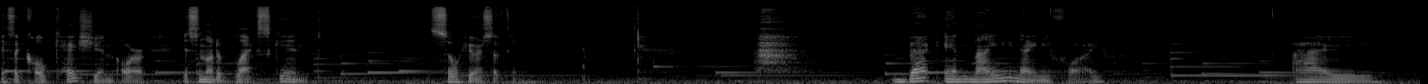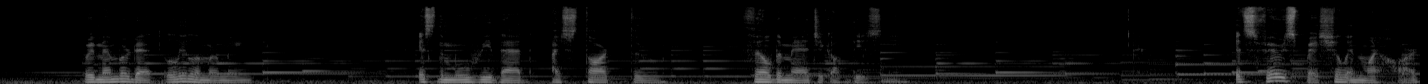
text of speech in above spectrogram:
is a caucasian or it's not a black skinned so here's the thing. Back in 1995 i remember that little mermaid is the movie that I start to feel the magic of Disney. It's very special in my heart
